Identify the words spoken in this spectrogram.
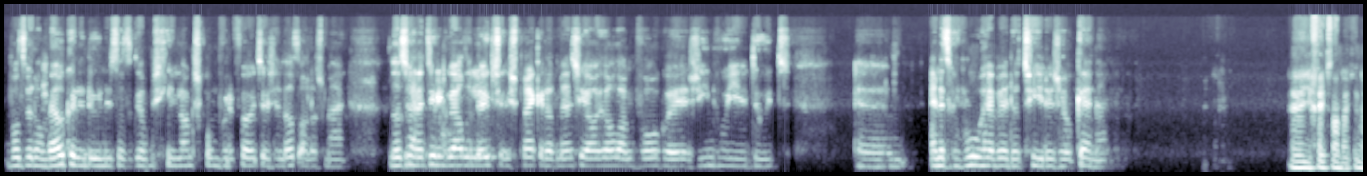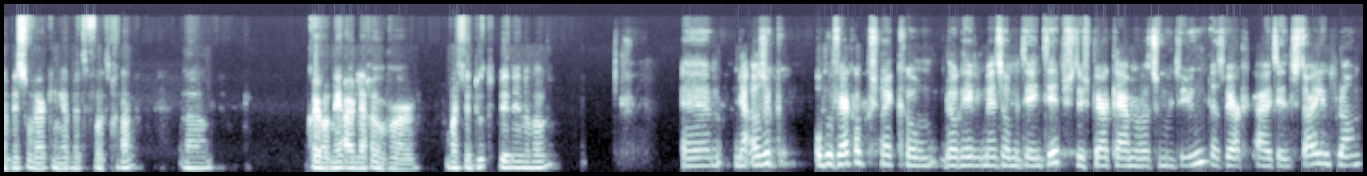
wat we dan wel kunnen doen, is dat ik dan misschien langskom voor de foto's en dat alles maak. Dat zijn natuurlijk wel de leukste gesprekken, dat mensen je al heel lang volgen, zien hoe je het doet. Um, en het gevoel hebben dat ze je dus ook kennen. Uh, je geeft aan dat je een wisselwerking hebt met de fotograaf. Uh, kan je wat meer uitleggen over wat je doet binnen de woning? Um, nou, als ik op een verkoopgesprek kom, dan geef ik mensen al meteen tips. Dus per kamer wat ze moeten doen. Dat werk ik uit in het stylingplan.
